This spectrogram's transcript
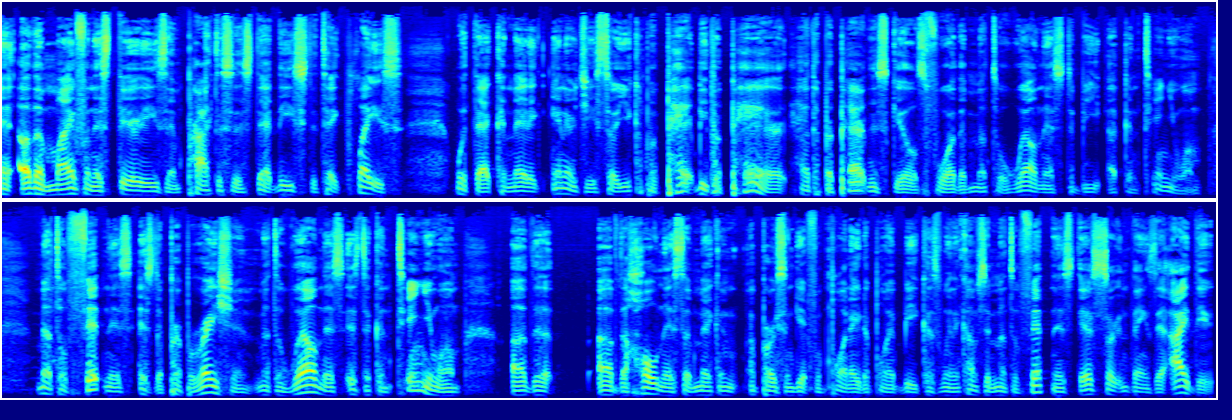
and other mindfulness theories and practices that needs to take place with that kinetic energy so you can prepare, be prepared, have the preparedness skills for the mental wellness to be a continuum. Mental fitness is the preparation, mental wellness is the continuum of the of the wholeness of making a person get from point A to point B. Because when it comes to mental fitness, there's certain things that I do.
